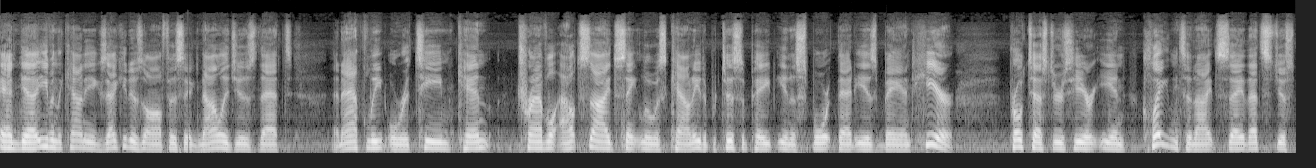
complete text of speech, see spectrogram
And uh, even the county executive's office acknowledges that an athlete or a team can travel outside St. Louis County to participate in a sport that is banned here. Protesters here in Clayton tonight say that's just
